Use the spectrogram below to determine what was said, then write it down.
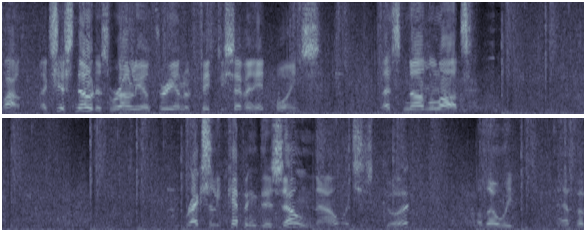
Wow, I just noticed we're only on 357 hit points. That's not a lot. We're actually capping the zone now, which is good. Although we have a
